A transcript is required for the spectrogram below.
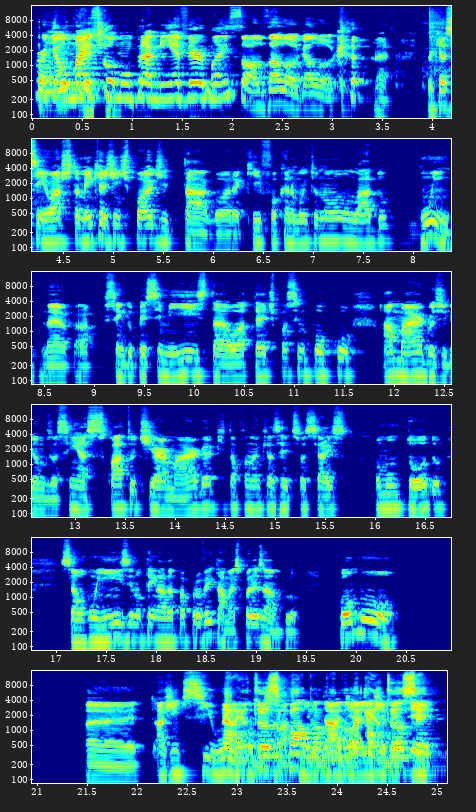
Porque como o mais curte. comum pra mim é ver mãe solos, a louca, a louca. Porque assim, eu acho também que a gente pode estar agora aqui focando muito no lado ruim, né? Sendo pessimista ou até, tipo assim, um pouco amargos, digamos assim. As quatro tia amarga que estão falando que as redes sociais, como um todo, são ruins e não tem nada para aproveitar. Mas, por exemplo, como é, a gente se une Não, eu como trouxe lá, ponto- comunidade não, não, eu LGBT... trouxe-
